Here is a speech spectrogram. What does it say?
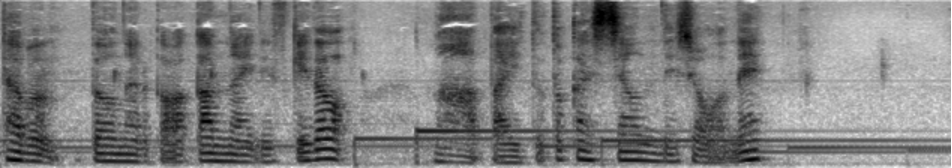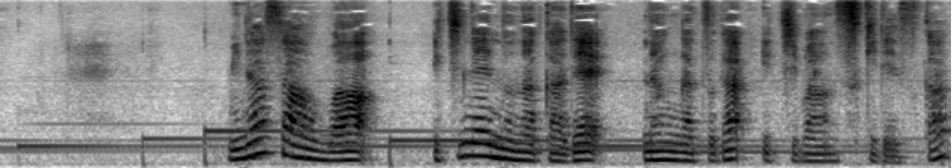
多分どうなるかわかんないですけどまあバイトとかしちゃうんでしょうね。皆さんは一年の中で何月が一番好きですか？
